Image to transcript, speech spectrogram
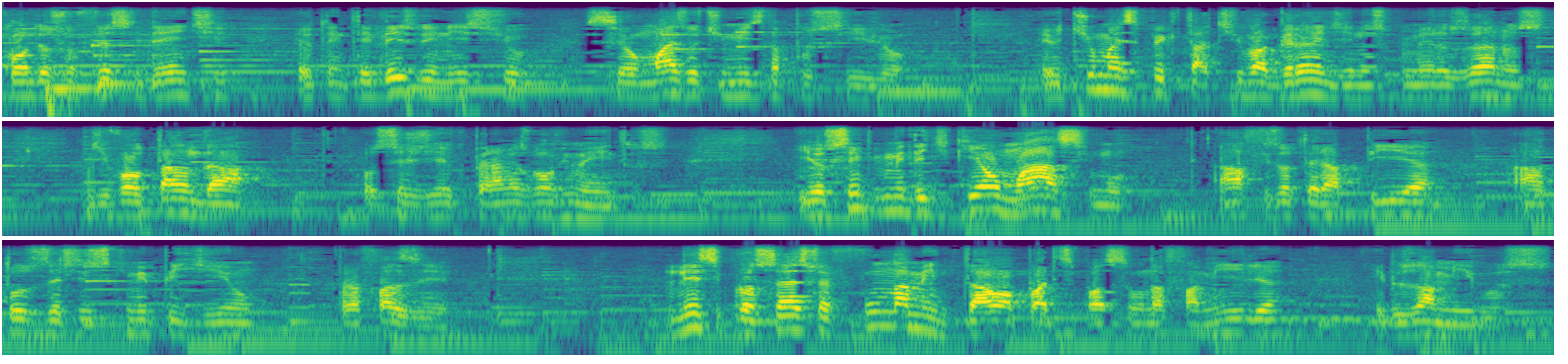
Quando eu sofri acidente, eu tentei desde o início ser o mais otimista possível. Eu tinha uma expectativa grande nos primeiros anos de voltar a andar, ou seja, de recuperar meus movimentos. E eu sempre me dediquei ao máximo à fisioterapia, a todos os exercícios que me pediam para fazer. Nesse processo é fundamental a participação da família e dos amigos.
